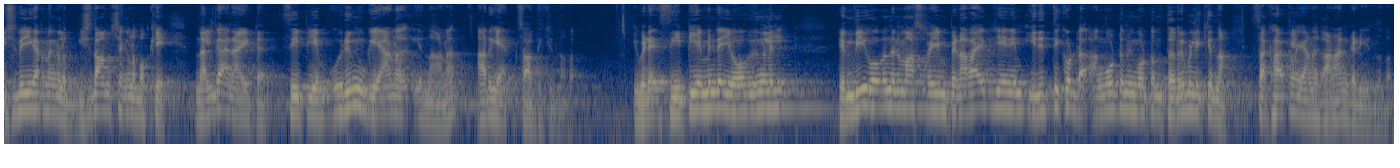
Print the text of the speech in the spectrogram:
വിശദീകരണങ്ങളും വിശദാംശങ്ങളും ഒക്കെ നൽകാനായിട്ട് സി പി എം ഒരുങ്ങുകയാണ് എന്നാണ് അറിയാൻ സാധിക്കുന്നത്. ഇവിടെ സി പി എമ്മിന്റെ യോഗങ്ങളിൽ എം വി ഗോവിന്ദൻ മാസ്റ്ററെയും പിണറായി വിജയനെയും ഇരുത്തിക്കൊണ്ട് അങ്ങോട്ടും ഇങ്ങോട്ടും തെറിവിളിക്കുന്ന സഖാക്കളെയാണ് കാണാൻ കഴിയുന്നത്.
